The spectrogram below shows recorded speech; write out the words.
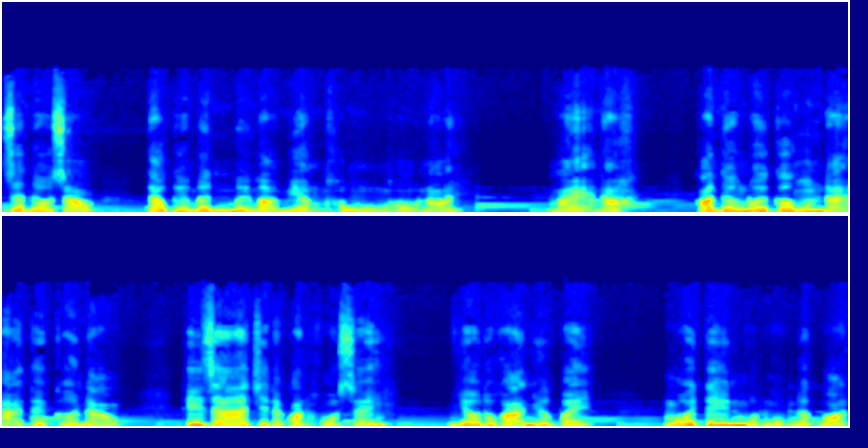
Rất lâu sau, Tào Kiến Bân mới mở miệng hùng hùng hộ nói, Mẹ nó, con tưởng Lôi Công đại hại tới cỡ nào, thì ra chỉ là con hồ sấy. Nhiều thuộc hạ như vậy, mỗi tên một ngụm nước bọt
